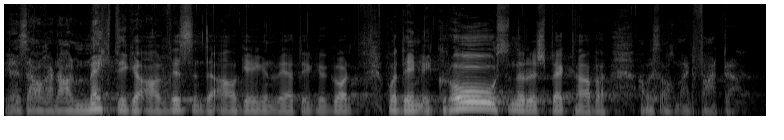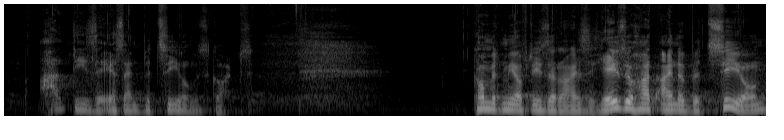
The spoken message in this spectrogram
Er ist auch ein allmächtiger, allwissender, allgegenwärtiger Gott, vor dem ich großen Respekt habe. Aber er ist auch mein Vater. All diese, er ist ein Beziehungsgott. Komm mit mir auf diese Reise. Jesu hat eine Beziehung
